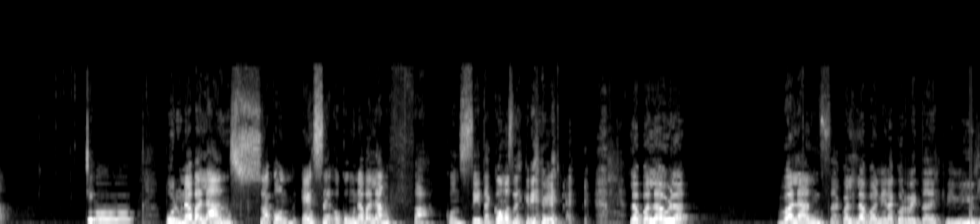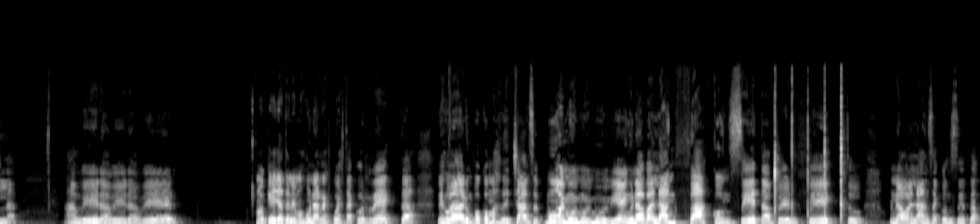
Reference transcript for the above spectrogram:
¿Por una balanza con S o con una balanza con Z? ¿Cómo se escribe la palabra balanza? ¿Cuál es la manera correcta de escribirla? A ver, a ver, a ver. Ok, ya tenemos una respuesta correcta. Les voy a dar un poco más de chance. Muy, muy, muy, muy bien. Una balanza con Z. Perfecto. Una balanza con Z.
